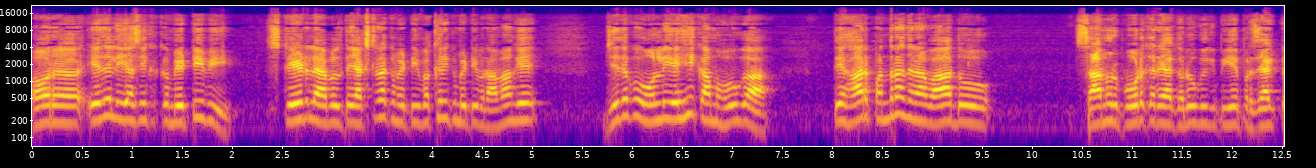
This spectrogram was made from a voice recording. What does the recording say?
ਔਰ ਇਹਦੇ ਲਈ ਅਸੀਂ ਇੱਕ ਕਮੇਟੀ ਵੀ ਸਟੇਟ ਲੈਵਲ ਤੇ ਐਕਸਟਰਾ ਕਮੇਟੀ, ਵੱਖਰੀ ਕਮੇਟੀ ਬਣਾਵਾਂਗੇ, ਜਿਹਦੇ ਕੋਲ ਓਨਲੀ ਇਹੀ ਕੰਮ ਹੋਊਗਾ ਤੇ ਹਰ 15 ਦਿਨਾਂ ਬਾਅਦ ਉਹ ਸਾਨੂੰ ਰਿਪੋਰਟ ਕਰਿਆ ਕਰੂਗੀ ਕਿ ਵੀ ਇਹ ਪ੍ਰੋਜੈਕਟ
